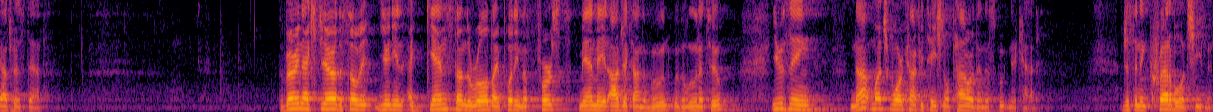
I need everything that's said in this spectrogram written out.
after his death. The very next year, the Soviet Union again stunned the world by putting the first man made object on the moon with the Luna 2, using not much more computational power than the Sputnik had. Just an incredible achievement.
